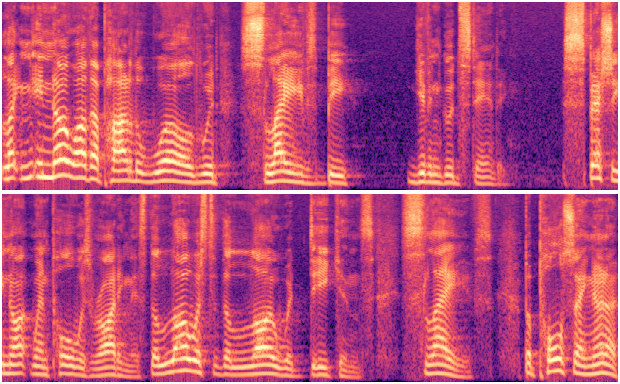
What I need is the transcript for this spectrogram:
like in no other part of the world would slaves be given good standing especially not when Paul was writing this. The lowest of the low were deacons, slaves. But Paul's saying, no, no,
